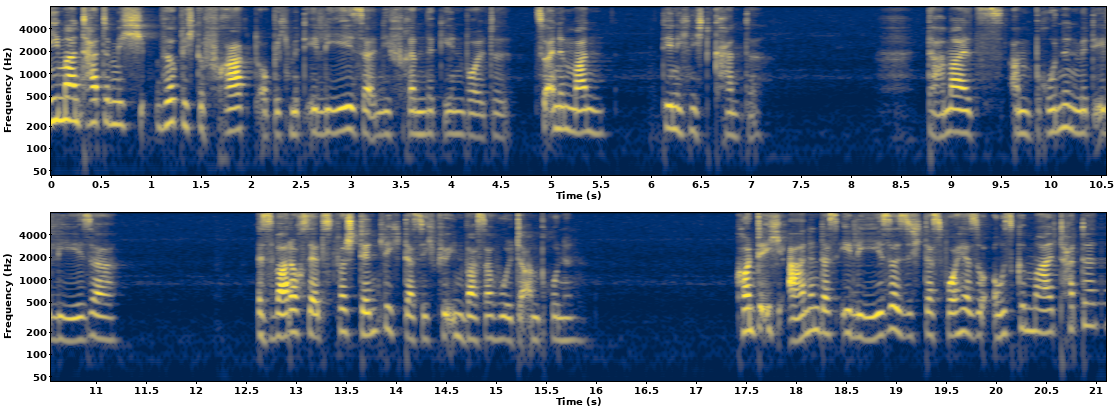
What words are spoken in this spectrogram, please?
Niemand hatte mich wirklich gefragt, ob ich mit Eliezer in die Fremde gehen wollte, zu einem Mann, den ich nicht kannte. Damals am Brunnen mit Eliezer. Es war doch selbstverständlich, dass ich für ihn Wasser holte am Brunnen. Konnte ich ahnen, dass Eliezer sich das vorher so ausgemalt hatte,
